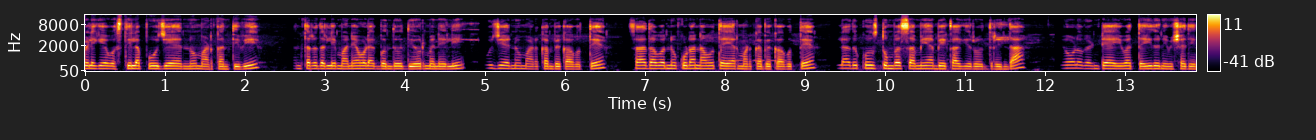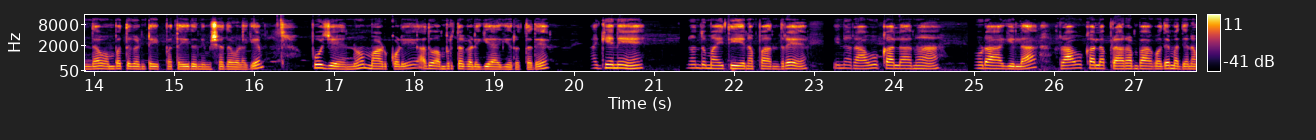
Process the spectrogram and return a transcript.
ಬೆಳಿಗ್ಗೆ ಹೊಸ್ತಿಲ ಪೂಜೆಯನ್ನು ಮಾಡ್ಕೊತೀವಿ. ನಂತರದಲ್ಲಿ ಮನೆ ಒಳಗೆ ಬಂದು ದೇವ್ರ ಮನೆಯಲ್ಲಿ ಪೂಜೆಯನ್ನು ಮಾಡ್ಕೊಬೇಕಾಗುತ್ತೆ. ಪ್ರಸಾದವನ್ನು ಕೂಡ ನಾವು ತಯಾರು ಮಾಡ್ಕೋಬೇಕಾಗುತ್ತೆ. ಎಲ್ಲದಕ್ಕೂ ತುಂಬ ಸಮಯ ಬೇಕಾಗಿರೋದ್ರಿಂದ ಏಳು ಗಂಟೆ ಐವತ್ತೈದು ನಿಮಿಷದಿಂದ ಒಂಬತ್ತು ಗಂಟೆ ಇಪ್ಪತ್ತೈದು ನಿಮಿಷದ ಒಳಗೆ ಪೂಜೆಯನ್ನು ಮಾಡ್ಕೊಳ್ಳಿ. ಅದು ಅಮೃತ ಗಳಿಗೆ ಆಗಿರುತ್ತದೆ. ಹಾಗೆಯೇ ಇನ್ನೊಂದು ಮಾಹಿತಿ ಏನಪ್ಪ ಅಂದರೆ, ಇನ್ನು ರಾಹುಕಾಲನ ನೋಡೋ ಆಗಿಲ್ಲ ರಾಹುಕಾಲ ಪ್ರಾರಂಭ ಆಗೋದೇ ಮಧ್ಯಾಹ್ನ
